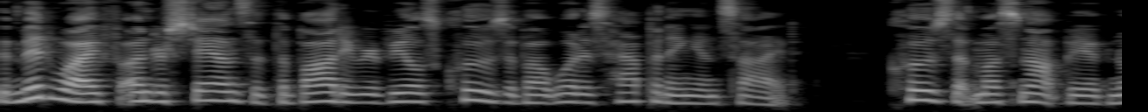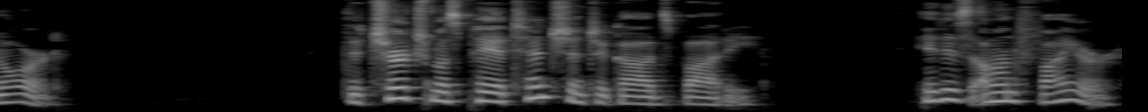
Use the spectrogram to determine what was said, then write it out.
The midwife understands that the body reveals clues about what is happening inside, clues that must not be ignored. The church must pay attention to God's body. It is on fire.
